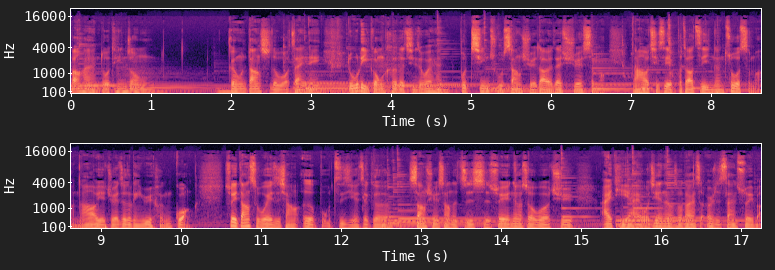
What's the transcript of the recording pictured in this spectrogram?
包含很多听众。跟当时的我在内，读理工科的其实会很不清楚商学到底在学什么，然后其实也不知道自己能做什么，然后也觉得这个领域很广，所以当时我也是想要恶补自己的这个商学上的知识，所以那个时候我有去 ITI，我记得那个时候大概是二十三岁吧，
